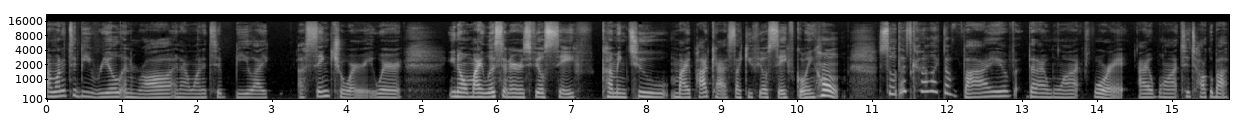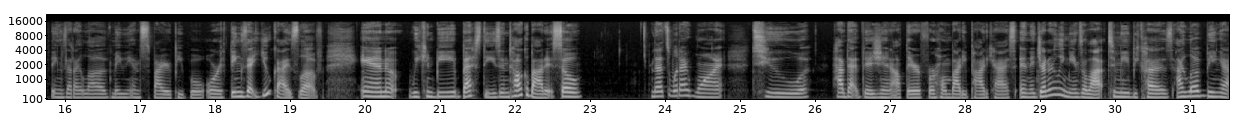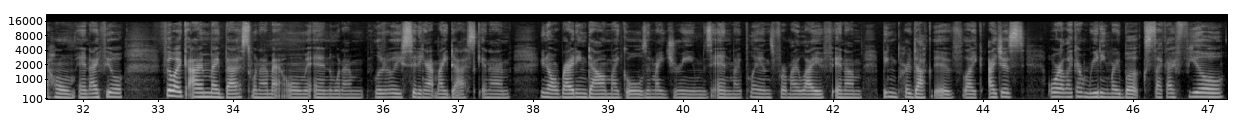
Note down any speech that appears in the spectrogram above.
I want it to be real and raw and I want it to be like a sanctuary where you know my listeners feel safe coming to my podcast like you feel safe going home. So that's kind of like the vibe that I want for it. I want to talk about things that I love, maybe inspire people or things that you guys love. And we can be besties and talk about it. So that's what I want to have that vision out there for homebody podcast and it generally means a lot to me because I love being at home and I feel feel like I'm my best when I'm at home and when I'm literally sitting at my desk and I'm, you know, writing down my goals and my dreams and my plans for my life and I'm being productive. Like I just or like I'm reading my books. Like I feel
